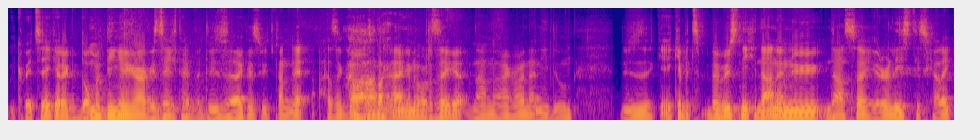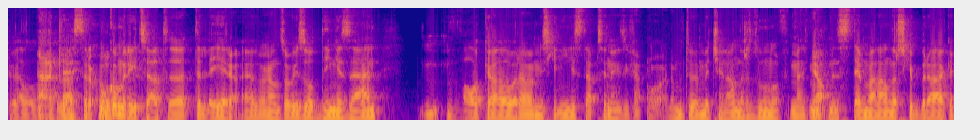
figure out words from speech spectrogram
ik weet zeker dat ik domme dingen ga gezegd hebben. Dus eh, ik heb zoiets van, nee, als ik daar Ah, dat- mijn eigen over zeggen, dan eh, gaan we dat niet doen. Dus ik, ik heb het bewust niet gedaan en nu dat ze gereleased is, ga ik wel Ah, luisteren. goed. Ook om er iets uit te, te leren. Hè. We gaan sowieso dingen zijn, valkuilen waar we misschien ingestapt zijn en je zegt van, oh, dat moeten we een beetje anders doen, of met, Ja. mijn stem wat anders gebruiken,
